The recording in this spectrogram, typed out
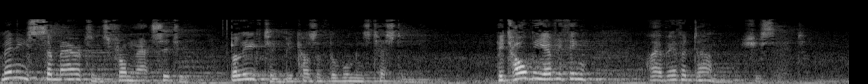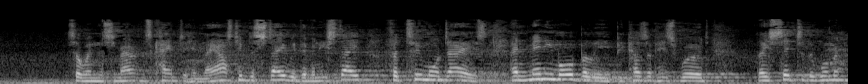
Many Samaritans from that city believed him because of the woman's testimony. He told me everything I have ever done, she said. So when the Samaritans came to him, they asked him to stay with them and he stayed for two more days and many more believed because of his word they said to the woman,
